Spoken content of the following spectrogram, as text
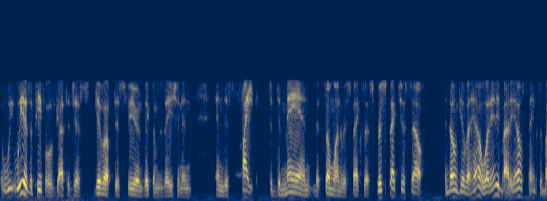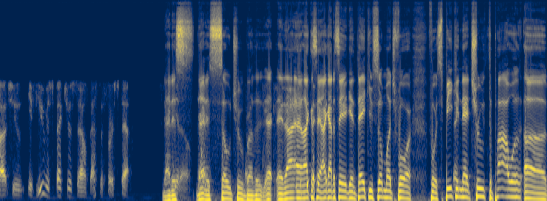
we we as a people have got to just give up this fear and victimization and and this fight to demand that someone respects us. Respect yourself and don't give a hell what anybody else thinks about you. If you respect yourself, that's the first step. That is you know? that is so true, brother. And I and like I say, I got to say again, thank you so much for for speaking that truth to power. Uh,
